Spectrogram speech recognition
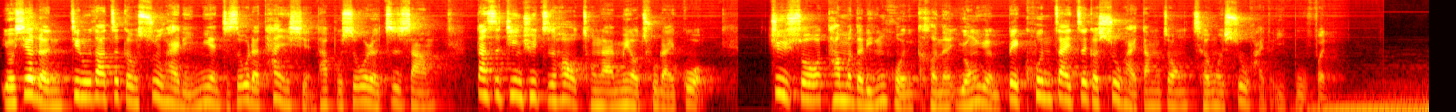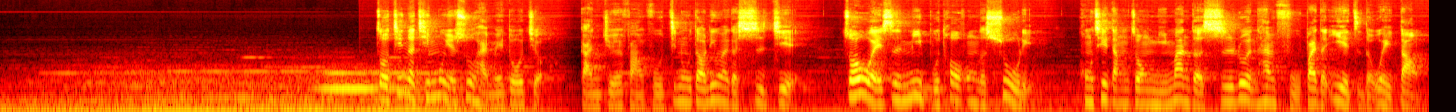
有些人进入到这个树海里面只是为了探险，他不是为了自杀，但是进去之后从来没有出来过。据说他们的灵魂可能永远被困在这个树海当中，成为树海的一部分。走进了青木原树海没多久，感觉仿佛进入到另外一个世界。周围是密不透风的树林，空气当中弥漫着湿润和腐败的叶子的味道，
